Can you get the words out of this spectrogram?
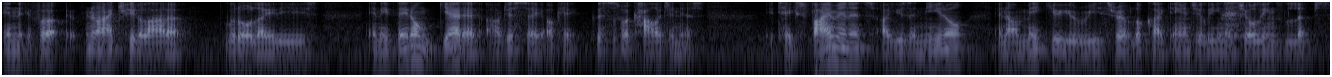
And if, a, if you know, I treat a lot of little ladies, and if they don't get it, I'll just say, okay, this is what collagen is. It takes five minutes. I'll use a needle, and I'll make your urethra look like Angelina Jolie's lips.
